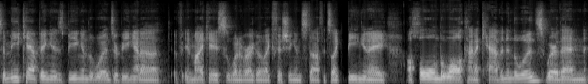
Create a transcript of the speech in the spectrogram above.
to me camping is being in the woods or being at a in my case whenever I go like fishing and stuff, it's like being in a a hole in the wall kind of cabin in the woods where then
